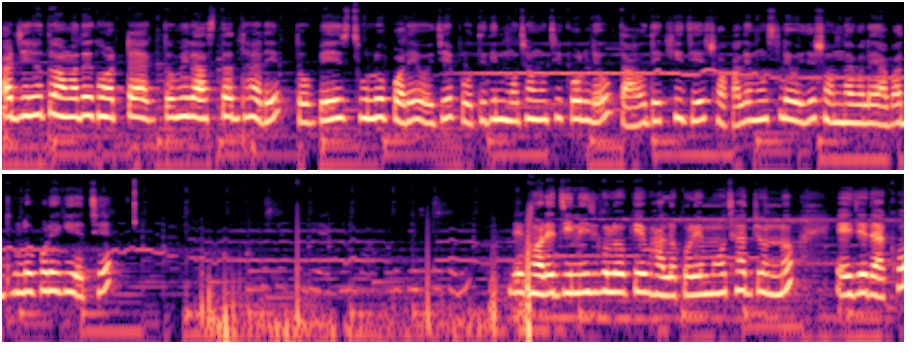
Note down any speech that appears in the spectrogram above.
আর যেহেতু আমাদের ঘরটা একদমই রাস্তার ধারে, তো বেশ ধুলো পড়ে। ওই যে প্রতিদিন মোছামুছি করলেও তাও দেখি যে সকালে মুছলে ওই যে সন্ধ্যাবেলায় আবার ধুলো পড়ে গিয়েছে। যে ঘরের জিনিসগুলোকে ভালো করে মোছার জন্য, এই যে দেখো,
